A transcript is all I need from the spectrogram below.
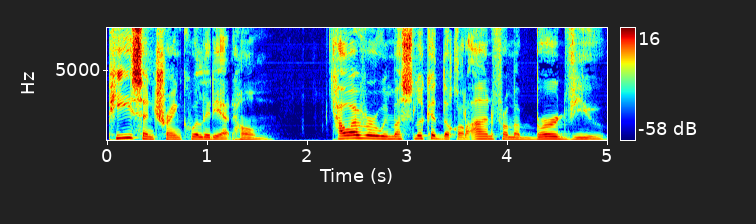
peace and tranquility at home. However, we must look at the Quran from a bird view,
